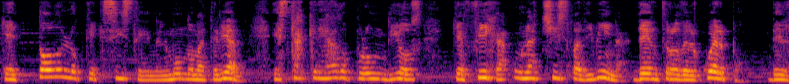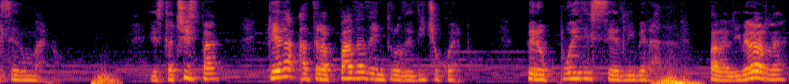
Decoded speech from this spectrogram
que todo lo que existe en el mundo material está creado por un Dios que fija una chispa divina dentro del cuerpo del ser humano. Esta chispa queda atrapada dentro de dicho cuerpo, pero puede ser liberada. Para liberarla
